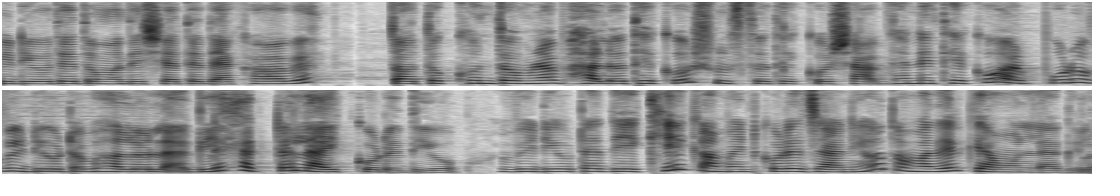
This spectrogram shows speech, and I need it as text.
ভিডিওতে তোমাদের সাথে দেখা হবে। ততক্ষণ তোমরা ভালো থেকো, সুস্থ থেকো, সাবধানে থেকো আর পুরো ভিডিওটা ভালো লাগলে একটা লাইক করে দিও। ভিডিওটা দেখে কমেন্ট করে জানিও তোমাদের কেমন লাগল।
